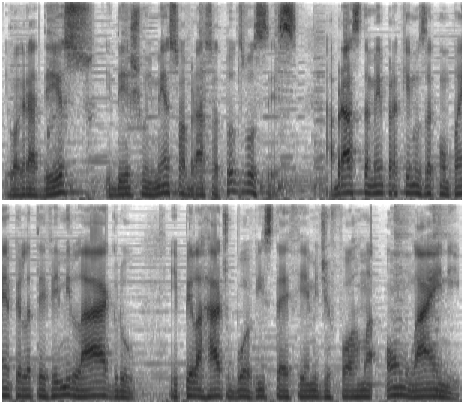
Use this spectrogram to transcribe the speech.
eu agradeço e deixo um imenso abraço a todos vocês. Abraço também para quem nos acompanha pela TV Milagro e pela Rádio Boa Vista FM de forma online.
